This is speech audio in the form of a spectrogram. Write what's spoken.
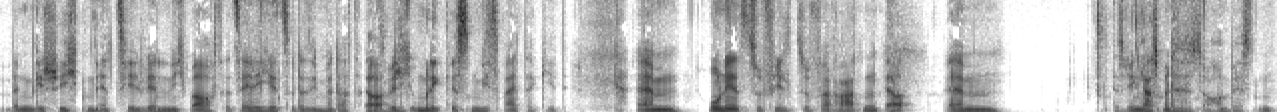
wenn Geschichten erzählt werden. Ich war auch tatsächlich jetzt so, dass ich mir dachte, ja. jetzt will ich unbedingt wissen, wie es weitergeht. Ähm, ohne jetzt zu viel zu verraten. Ja. Ähm, deswegen lassen wir das jetzt auch am besten.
